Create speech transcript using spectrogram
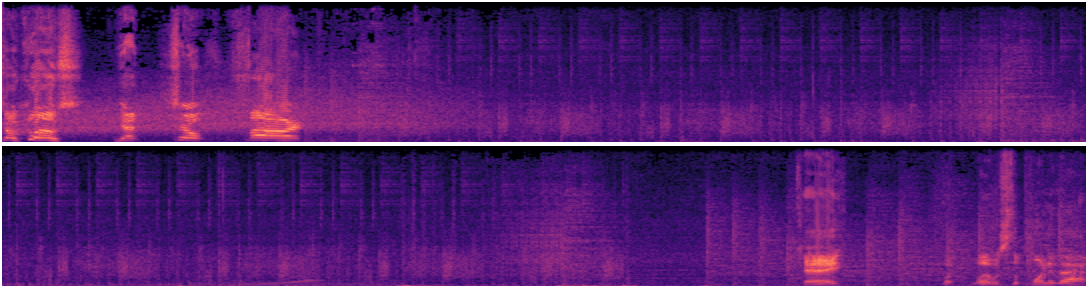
So close, yet so far. Okay. What what was the point of that?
